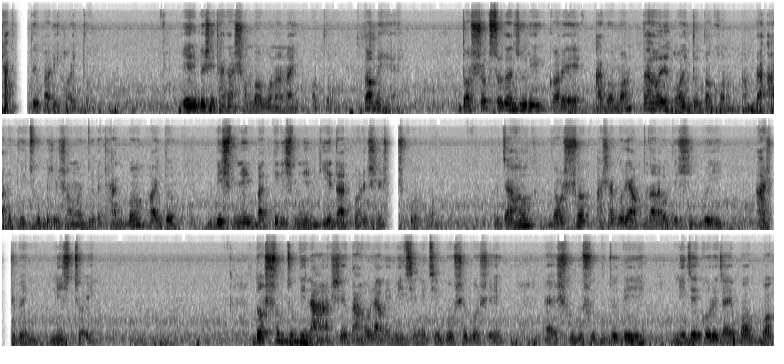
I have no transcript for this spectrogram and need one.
থাকতে পারি হয়তো। এর বেশি থাকার সম্ভাবনা নাই অত, তবে হ্যাঁ দর্শক শ্রোতা জুড়ি করে আগমন, তাহলে হয়তো তখন আমরা আরও কিছু বেশি সময় জুড়ে থাকব, হয়তো বিশ মিনিট বা তিরিশ মিনিট গিয়ে তারপরে শেষ করব। যা হোক, দর্শক, আশা করি আপনারা অতি শীঘ্রই আসবেন নিশ্চয়ই। দর্শক যদি না আসে, তাহলে আমি মিছে মিছে বসে বসে শুধু শুধু যদি নিজে করে যাই বক বক,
